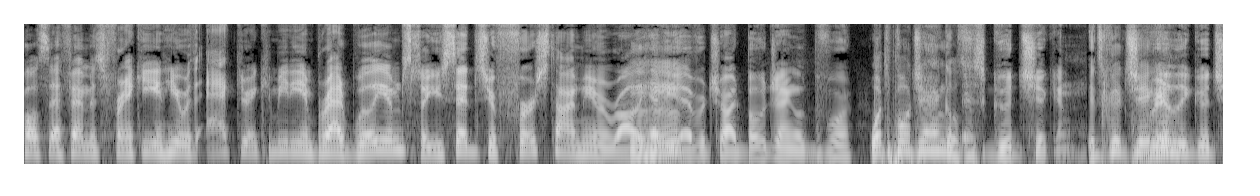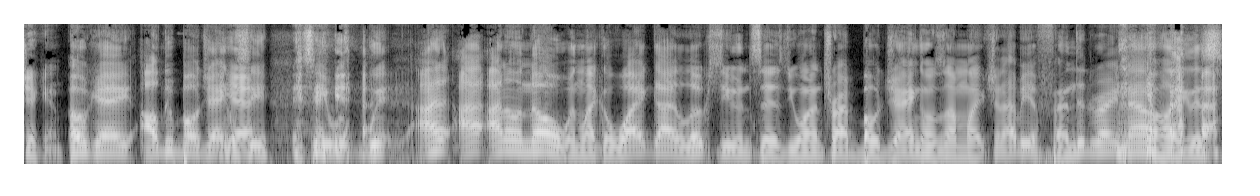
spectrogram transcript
Pulse FM is Frankie, and here with actor and comedian Brad Williams. So you said it's your first time here in Raleigh. Have Mm-hmm. you ever tried Bojangles before? What's Bojangles? It's good chicken. It's good chicken? Really good chicken. Okay, I'll do Bojangles. Yeah. See, see, we, we, I, I, I don't know. When like a white guy looks at you and says, "You want to try Bojangles?" I'm like, should I be offended right now? Like this,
